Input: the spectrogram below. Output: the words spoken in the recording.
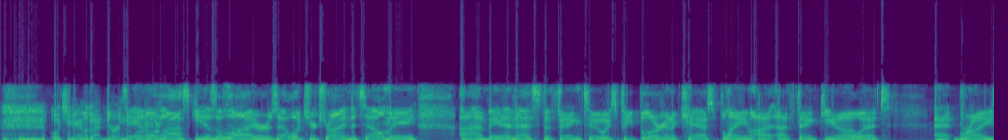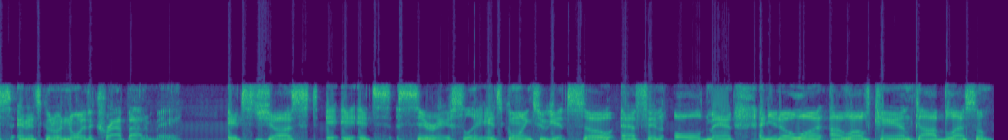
what you handle that during the Dan break? Orlovsky is a liar. Is that what you're trying to tell me? Uh, I mean, and that's the thing too is people are going to cast blame. I, I think you know at at Bryce, and it's going to annoy the crap out of me. It's just, it- it's seriously, it's going to get so effing old, man. And you know what? I love Cam. God bless him.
